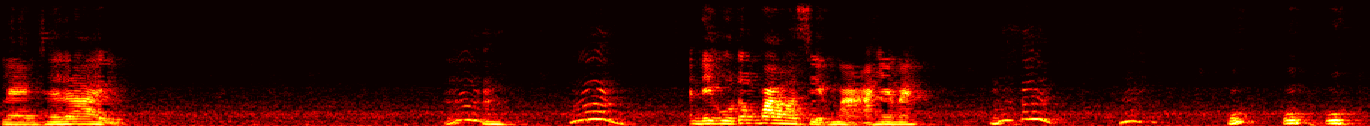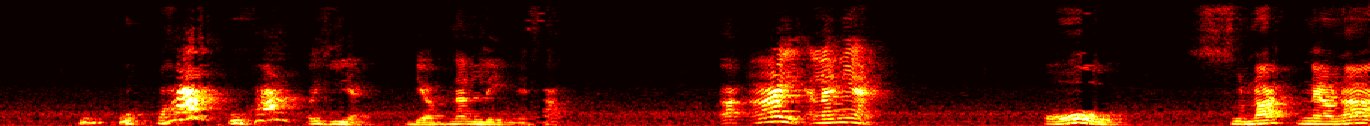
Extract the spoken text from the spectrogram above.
แรงใช้ได้อยู่อันนี้กูต้องฟังมาเสียงหมาใช่ไหมอู้อู้อู้อู้อู้ว้าอู้ว้าไอ้เหี้ยเดี๋ยวนั่นลิงไอ้สัตว์ไอ้อะไรเนี่ย โอ้ สุนัขแนวหน้า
